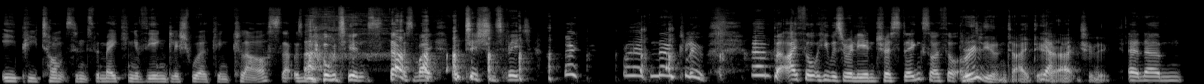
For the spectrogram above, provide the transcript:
E.P. Thompson's "The Making of the English Working Class." That was my audience. That was my audition speech. I, I had no clue, um, but I thought he was really interesting. So I thought, Brilliant idea, Yeah. actually. and um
